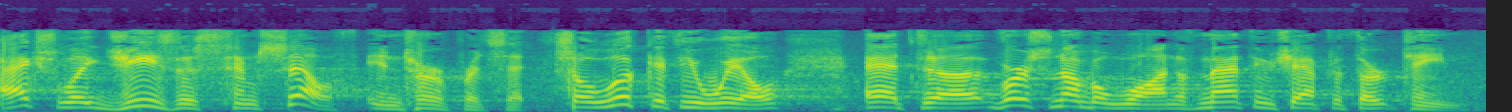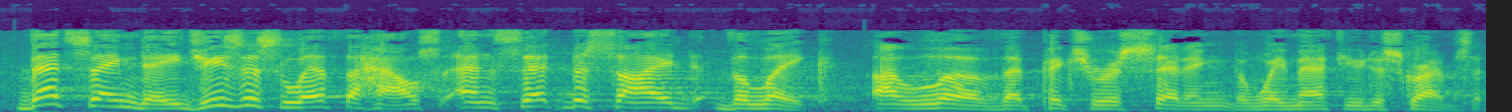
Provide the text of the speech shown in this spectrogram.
Actually, Jesus himself interprets it. So look, if you will, at uh, verse number one of Matthew chapter 13. That same day, Jesus left the house and sat beside the lake. I love that picturesque setting the way Matthew describes it.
